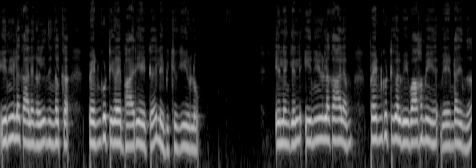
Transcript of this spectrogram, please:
ഇനിയുള്ള കാലങ്ങളിൽ നിങ്ങൾക്ക് പെൺകുട്ടികളെ ഭാര്യയായിട്ട് ലഭിക്കുകയുള്ളൂ. ഇല്ലെങ്കിൽ ഇനിയുള്ള കാലം പെൺകുട്ടികൾ വിവാഹമേ വേണ്ട എന്ന്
